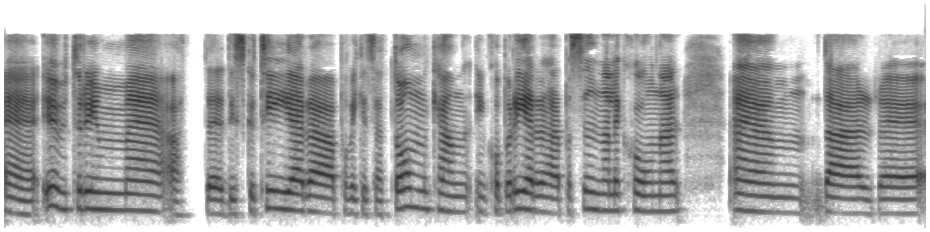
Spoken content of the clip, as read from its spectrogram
eh, utrymme att eh, diskutera på vilket sätt de kan inkorporera det här på sina lektioner. Ehm, eh, där eh,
